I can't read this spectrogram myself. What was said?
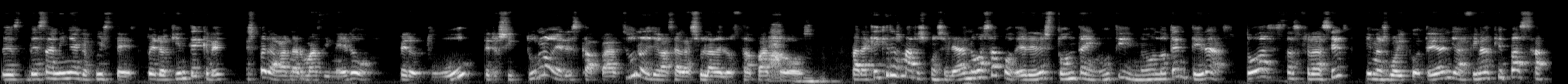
de, esa niña que fuiste. Pero ¿quién te crees para ganar más dinero? Pero tú, pero si tú no eres capaz, tú no llegas a la suela de los zapatos. ¿Para qué quieres más responsabilidad? No vas a poder, eres tonta, inútil, no, no te enteras. Todas estas frases que nos boicotean y al final, ¿qué pasa?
